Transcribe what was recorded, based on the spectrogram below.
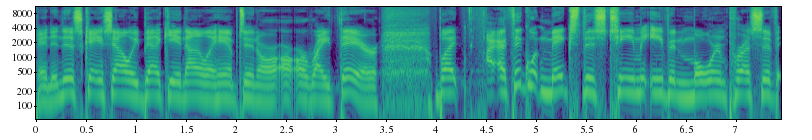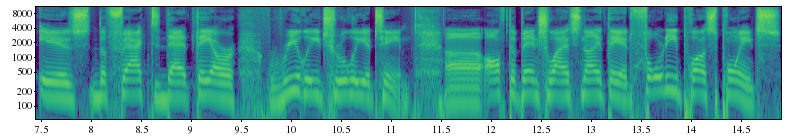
And in this case, Ally Becki and Nyla Hampton are, are, are right there. But I, I think what makes this team even more impressive is the fact that they are really, truly a team. Uh, off the bench last night, they had 40 plus points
